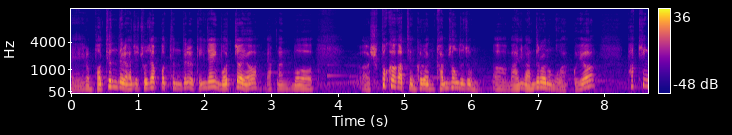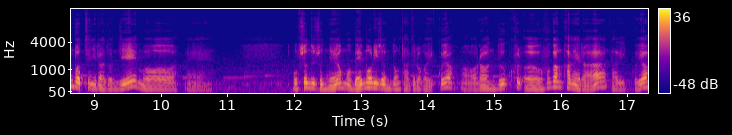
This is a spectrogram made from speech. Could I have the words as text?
예, 이런 버튼들 아주 조작 버튼들 굉장히 멋져요. 약간 뭐 어, 슈퍼카 같은 그런 감성도 좀 어, 많이 만들어 놓은 것 같고요. 파킹 버튼이라든지 뭐 예, 옵션도 좋네요. 뭐 메모리 전동 다 들어가 있고요. 어, 라운드 어, 후방 카메라 다 있고요.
